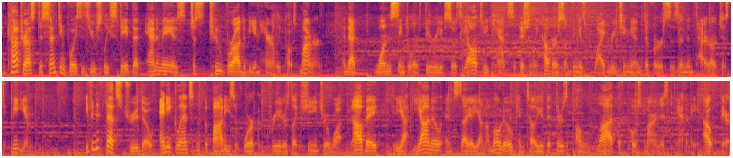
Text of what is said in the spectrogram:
In contrast, dissenting voices usually state that anime is just too broad to be inherently postmodern, and that one singular theory of sociology can't sufficiently cover something as wide reaching and diverse as an entire artistic medium. Even if that's true, though, any glance into the bodies of work of creators like Shinichiro Watanabe, Hideaki Anno, and Sayo Yamamoto can tell you that there's a lot of postmodernist anime out there.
